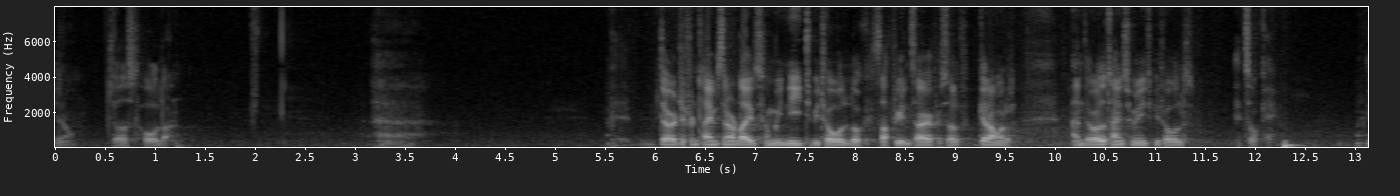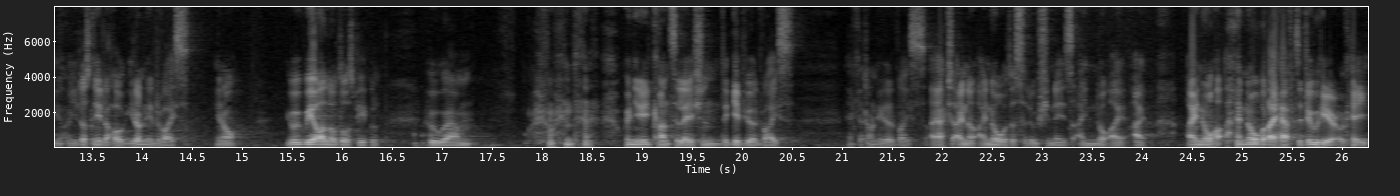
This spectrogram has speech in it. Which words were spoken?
you know, just hold on. There are different times in our lives when we need to be told, look, stop feeling sorry for yourself, get on with it. And there are other times when we need to be told, it's okay. You know, you just need a hug, you don't need advice. You know, we, we all know those people who, um, when, you need consolation, they give you advice. Like, I don't need advice. I actually, I know, I know what the solution is. I know, I, I, I know, I know what I have to do here. Okay,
